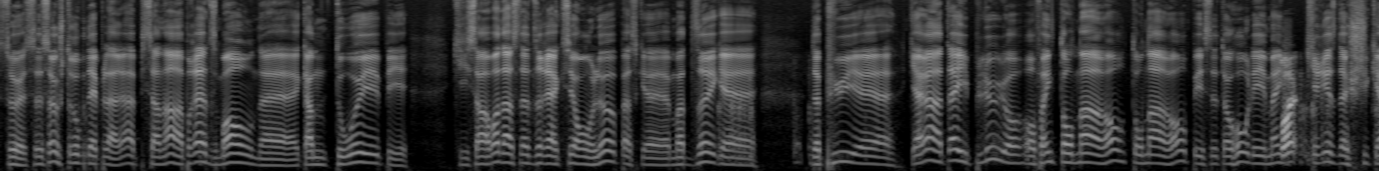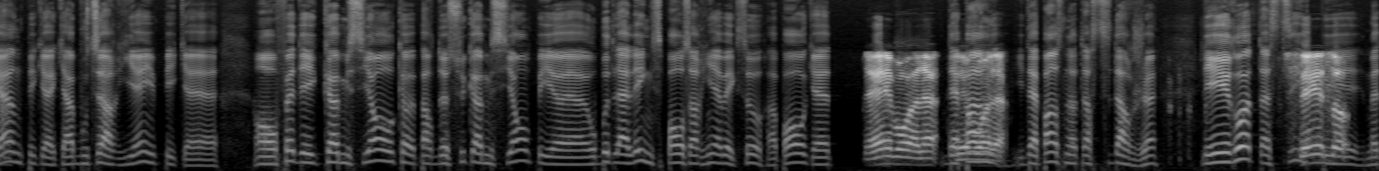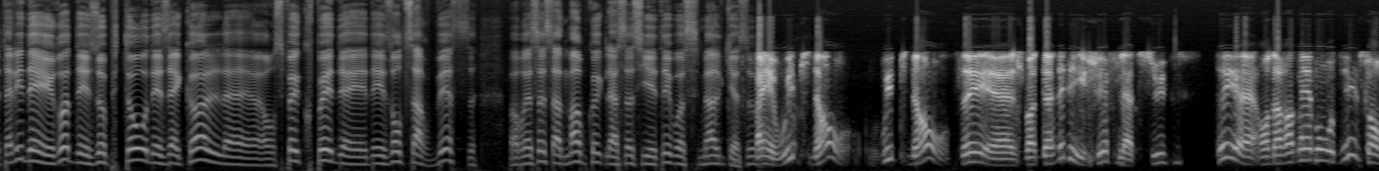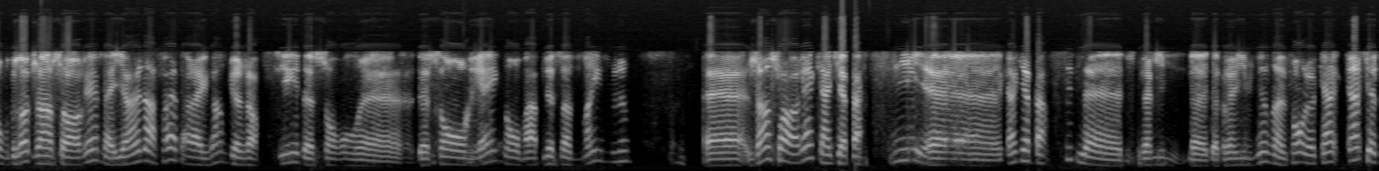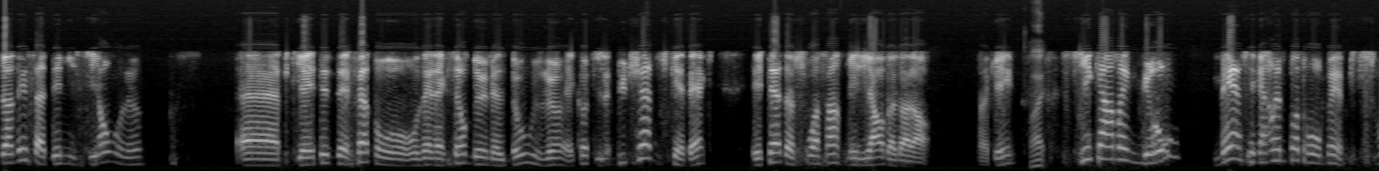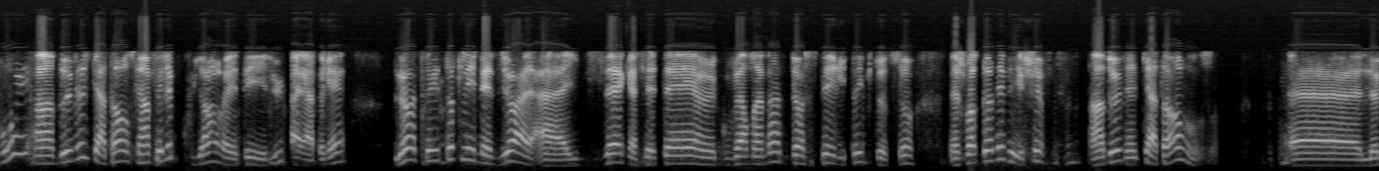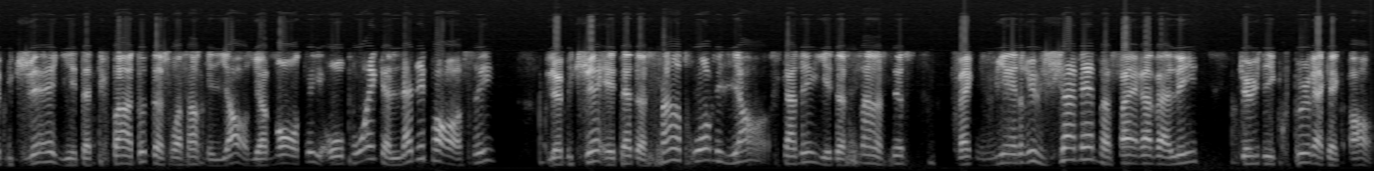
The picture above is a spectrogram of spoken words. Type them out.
c'est c'est ça que je trouve déplorable. Puis ça en prend du monde euh, comme toi, puis qui s'en va dans cette direction-là, parce que m'a dire que depuis euh, 40 ans et plus, on, on fait que tourner en rond, tourner en rond, puis c'est toujours les mecs Ouais. qui risquent de chicane, puis qui aboutit à rien, puis que on fait des commissions co- par-dessus commissions, puis euh, au bout de la ligne, il se passe rien avec ça, à part que Et voilà. Et dépense, voilà. ils dépensent notre hostie d'argent. Les routes, ça. mettez-les des routes, des hôpitaux, des écoles, euh, on se fait couper des, des autres services. Après ça, ça demande pourquoi que la société va si mal que ça. Ben oui, puis non. Oui, puis non. Tu sais, euh, je vais te donner des chiffres là-dessus. Tu sais, euh, on aura bien beau dire ce qu'on voudra de Jean Charest, mais il y a une affaire, par exemple, que je retiens de son euh, de son règne, on va appeler ça de même. Là. Jean Charest, quand il est parti, quand il est parti de la- premier, de, ministre, dans le fond, là, quand, quand il a donné sa démission, puis qu'il a été défaite aux, aux élections de 2012, là, écoute, le budget du Québec était de 60 milliards de dollars. OK? Ce qui est quand même gros, mais c'est quand même pas trop pire. Puis tu vois, en 2014, quand Philippe Couillard a été élu par après, là, tu sais, tous les médias, à- à- ils disaient que c'était un gouvernement d'austérité puis tout ça. Mais je vais te donner des chiffres. En 2014, euh, le budget, il était plus pas en tout de 60 milliards. Il a monté au point que l'année passée, le budget était de 103 milliards. Cette année, il est de 106. Fait que vous viendrez jamais me faire avaler qu'il y a eu des coupures à quelque part.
